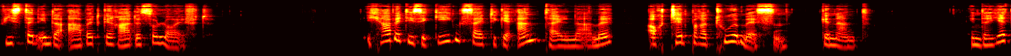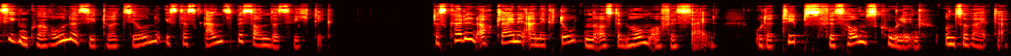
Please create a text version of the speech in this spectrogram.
wie es denn in der Arbeit gerade so läuft. Ich habe diese gegenseitige Anteilnahme auch Temperaturmessen genannt. In der jetzigen Corona-Situation ist das ganz besonders wichtig. Das können auch kleine Anekdoten aus dem Homeoffice sein oder Tipps fürs Homeschooling und so weiter.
